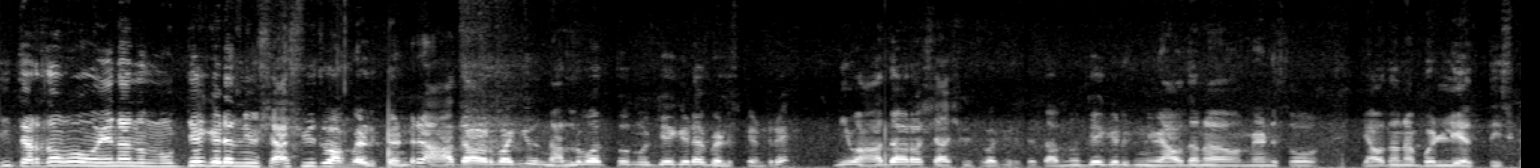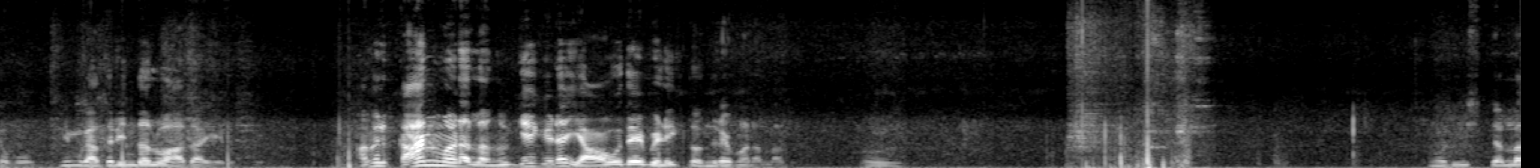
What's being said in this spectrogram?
ಈ ಥರದವು ಏನಾನು ನುಗ್ಗೆ ಗಿಡ ನೀವು ಶಾಶ್ವತವಾಗಿ ಬೆಳೆಸ್ಕೊಂಡ್ರೆ ಆಧಾರವಾಗಿ ಒಂದು ನಲ್ವತ್ತು ನುಗ್ಗೆ ಗಿಡ ಬೆಳೆಸ್ಕೊಂಡ್ರೆ ನೀವು ಆಧಾರ ಶಾಶ್ವತವಾಗಿರುತ್ತೆ. ಆ ನುಗ್ಗೆ ಗಿಡಕ್ಕೆ ನೀವು ಯಾವ್ದನ ಮೆಣಸು ಯಾವ್ದನ ಬಳ್ಳಿ ಹತ್ತಿಸ್ಕೋಬೋದು ನಿಮ್ಗೆ ಅದರಿಂದಲೂ ಆದಾಯ ಇರುತ್ತೆ. ಆಮೇಲೆ ಕಾನ್ ಮಾಡಲ್ಲ ನುಗ್ಗೆ ಗಿಡ ಯಾವುದೇ ಬೆಳೆಗೆ ತೊಂದರೆ ಮಾಡಲ್ಲ. ಅದು ನೋಡಿ ಇಷ್ಟೆಲ್ಲ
